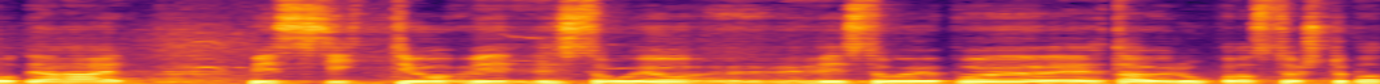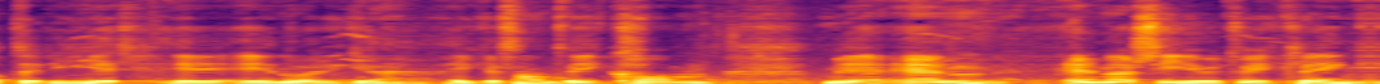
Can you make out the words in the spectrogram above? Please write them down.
Og det er vi, jo, vi, står jo, vi, står jo, på et av Europas største batterier i, i Norge. ikke sant? Vi kan med en energiutvikling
